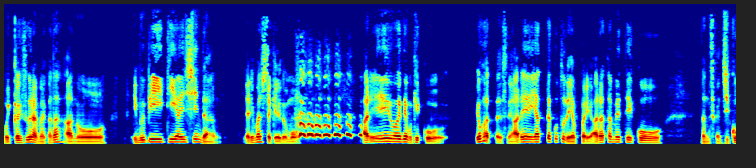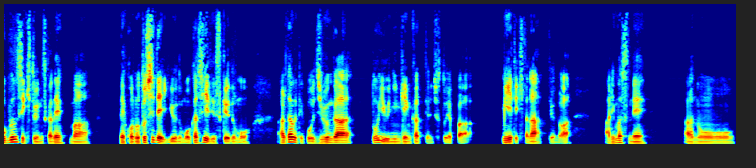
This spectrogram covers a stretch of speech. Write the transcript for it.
もう1ヶ月ぐらい前かな、あの、MBTI 診断やりましたけれども、あれはでも結構良かったですね。あれやったことでやっぱり改めてこう、なんですか、自己分析というんですかね。まあ、ね、この年で言うのもおかしいですけれども、改めてこう自分がどういう人間かっていうのちょっとやっぱ見えてきたなっていうのはありますね。あの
